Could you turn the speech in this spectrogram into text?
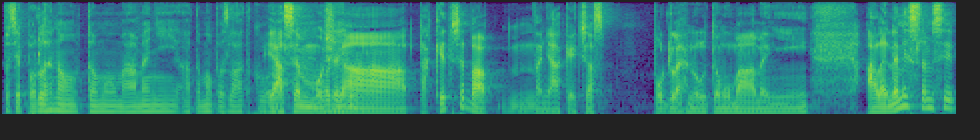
prostě podlehnou tomu mámení a tomu pozlátku. Já jsem možná taky třeba na nějaký čas podlehnul tomu mámení, ale nemyslím si,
